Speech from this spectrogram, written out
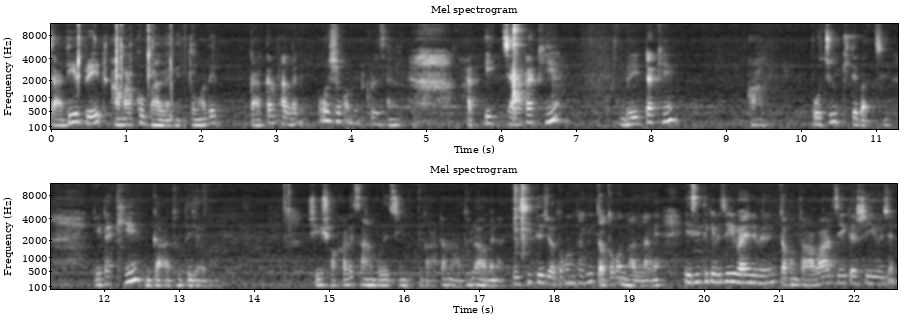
চা দিয়ে ব্রেড আমার খুব ভালো লাগে। তোমাদের কার কার ভালো লাগে অবশ্যই কমেন্ট করে জানাবে আর এই চাটা খেয়ে ব্রেডটা খেয়ে আর প্রচুর খেতে পাচ্ছে। এটা খেয়ে গা ধুতে যাব। সেই সকালে স্নান করেছি। গাটা না ধুলে হবে না। এসিতে যতক্ষণ থাকি ততক্ষণ ভালো লাগে। এসি থেকে যেই বাইরে বেরোই, তখন তো আবার যেই কাজ সেই হয়ে যায়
